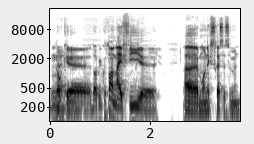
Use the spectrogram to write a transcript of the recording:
Donc euh, donc écoutons Knifey euh, euh, mon extrait cette semaine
